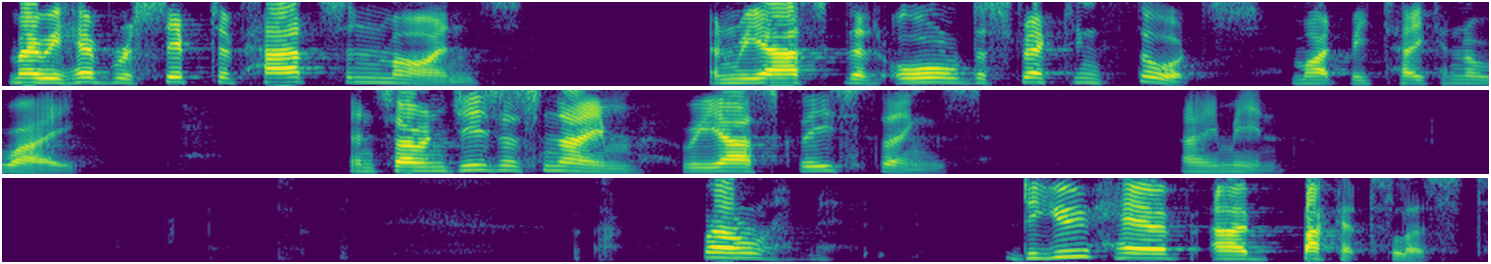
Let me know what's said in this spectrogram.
May we have receptive hearts and minds, and we ask that all distracting thoughts might be taken away. And so, in Jesus' name, we ask these things. Amen. Well, do you have a bucket list?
